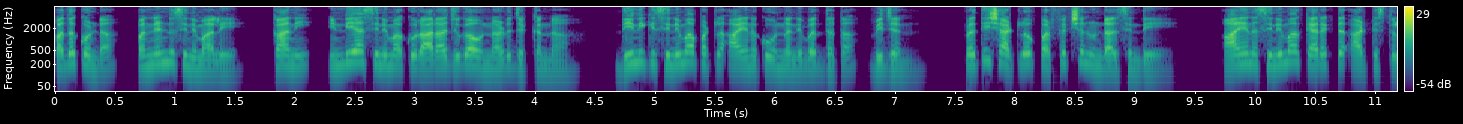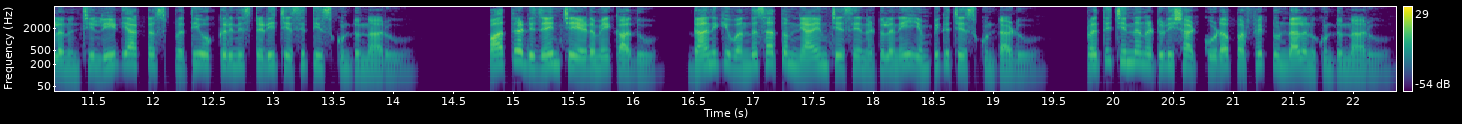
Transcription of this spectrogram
పదకొండ పన్నెండు సినిమాలే. కాని ఇండియా సినిమాకు రారాజుగా ఉన్నాడు జక్కన్న. దీనికి సినిమా పట్ల ఆయనకు ఉన్న నిబద్ధత విజన్. ప్రతి షాట్లో పర్ఫెక్షన్ ఉండాల్సిందే. ఆయన సినిమా క్యారెక్టర్ ఆర్టిస్టుల నుంచి లీడ్ యాక్టర్స్ ప్రతి ఒక్కరిని స్టడీ చేసి తీసుకుంటున్నారు. పాత్ర డిజైన్ చేయడమే కాదు దానికి వంద శాతం న్యాయం చేసే నటులనే ఎంపిక చేసుకుంటాడు. ప్రతి చిన్న నటుడి షాట్ కూడా పర్ఫెక్ట్ ఉండాలనుకుంటున్నారు.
